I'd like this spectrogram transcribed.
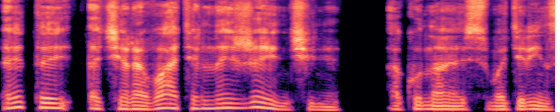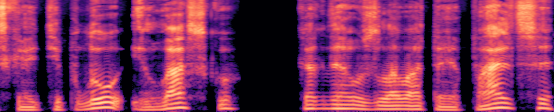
этой очаровательной женщине, окунаясь в материнское тепло и ласку, когда узловатые пальцы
